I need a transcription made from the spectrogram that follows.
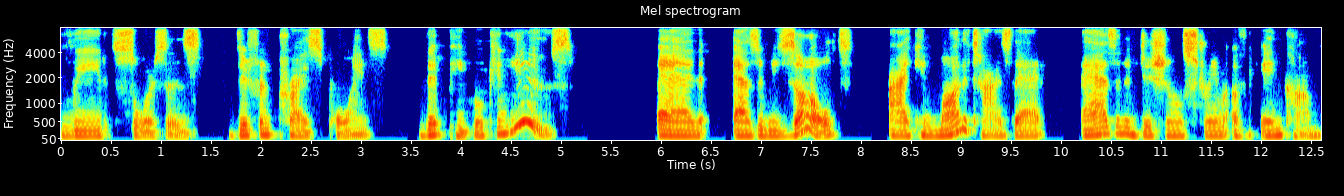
lead sources, different price points that people can use. And as a result, I can monetize that as an additional stream of income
